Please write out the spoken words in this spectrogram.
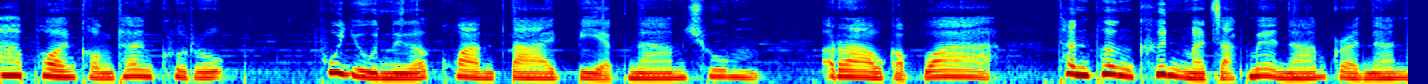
อาพรของท่านคุรุ ผู้อยู่เหนือความตายเปียกน้ำชุ่ม ราวกับว่าท่านเพิ่งขึ้นมาจากแม่น้ำกระนั้น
